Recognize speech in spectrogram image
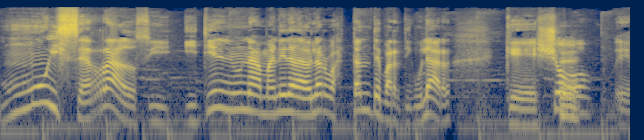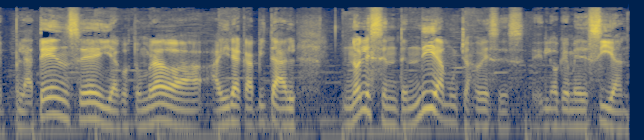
muy cerrados y, y tienen una manera de hablar bastante particular que yo, eh, platense y acostumbrado a, ir a capital, no les entendía muchas veces eh, lo que me decían.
